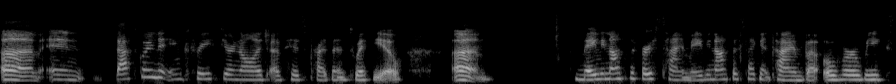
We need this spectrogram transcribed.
Um and that's going to increase your knowledge of his presence with you. Um maybe not the first time, maybe not the second time, but over weeks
